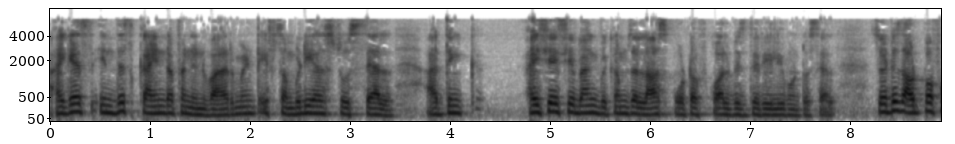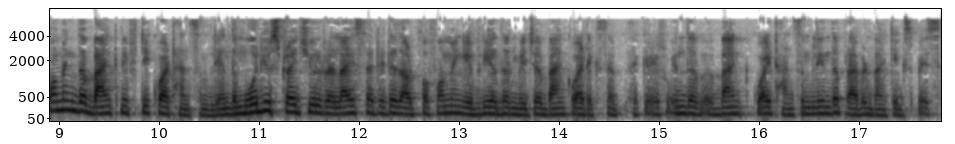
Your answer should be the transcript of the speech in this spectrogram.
I guess in this kind of an environment if somebody has to sell I think ICICI Bank becomes the last port of call which they really want to sell. So it is outperforming the bank nifty quite handsomely. And the more you stretch, you'll realize that it is outperforming every other major bank quite except in the bank quite handsomely in the private banking space.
